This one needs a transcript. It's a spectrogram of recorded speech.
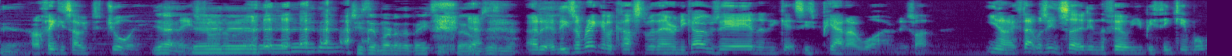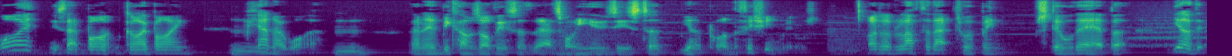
Yeah. And I think it's Ode to Joy. Yeah, he's to- she's in one of the Beatles films, Yeah. isn't it? And, and he's a regular customer there, and he goes in and he gets his piano wire, and he's like, you know, if that was inserted in the film, you'd be thinking, well, why is that buy- guy buying piano wire? Mm. And it becomes obvious that that's what he uses to, you know, put on the fishing reels. I'd have loved for that to have been still there, but you know, th-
